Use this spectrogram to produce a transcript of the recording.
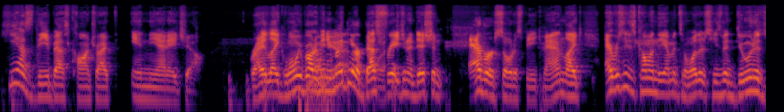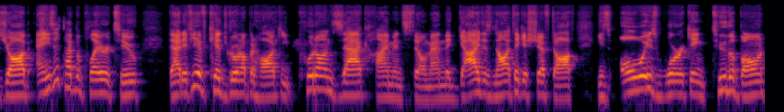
he has the best contract in the NHL. right? Like when we brought him oh, in, he yeah. might be our best free agent addition ever, so to speak, man. Like ever since he's come in the Edmonton Oilers, he's been doing his job, and he's a type of player too that if you have kids growing up in hockey, put on Zach Hyman still, man. The guy does not take a shift off. He's always working to the bone,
